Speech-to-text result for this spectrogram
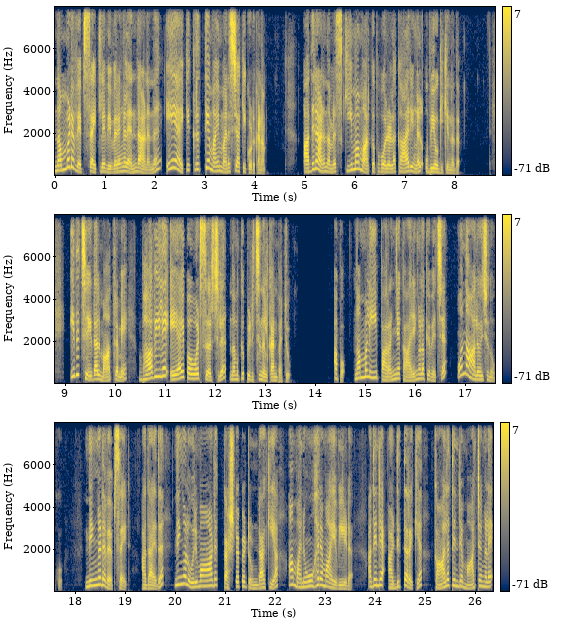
നമ്മുടെ വെബ്സൈറ്റിലെ വിവരങ്ങൾ എന്താണെന്ന് എ ഐക്ക് കൃത്യമായി മനസ്സിലാക്കി കൊടുക്കണം. അതിനാണ് നമ്മൾ സ്കീമ മാർക്കപ്പ് പോലുള്ള കാര്യങ്ങൾ ഉപയോഗിക്കുന്നത്. ഇത് ചെയ്താൽ മാത്രമേ ഭാവിയിലെ എ ഐ പവേർഡ് സെർച്ചിൽ നമുക്ക് പിടിച്ചു നിൽക്കാൻ പറ്റൂ. അപ്പോ നമ്മൾ ഈ പറഞ്ഞ കാര്യങ്ങളൊക്കെ വെച്ച് ഒന്ന് ആലോചിച്ചു നോക്കൂ. നിങ്ങളുടെ വെബ്സൈറ്റ് അതായത് നിങ്ങൾ ഒരുപാട് കഷ്ടപ്പെട്ടുണ്ടാക്കിയ ആ മനോഹരമായ വീട് അതിന്റെ അടിത്തറയ്ക്ക് കാലത്തിന്റെ മാറ്റങ്ങളെ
